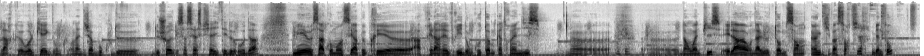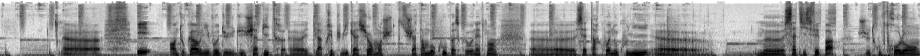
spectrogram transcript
l'arc Wallcake, donc on a déjà beaucoup de, choses, mais ça c'est la spécialité de Oda. Mais ça a commencé à peu près après la rêverie, donc au tome 90. dans One Piece et là on a le tome 101 qui va sortir bientôt et en tout cas au niveau du, chapitre euh, et de la prépublication, moi j'attends beaucoup parce que honnêtement, euh, cet arc Wano Kuni euh, me satisfait pas. Je le trouve trop long,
